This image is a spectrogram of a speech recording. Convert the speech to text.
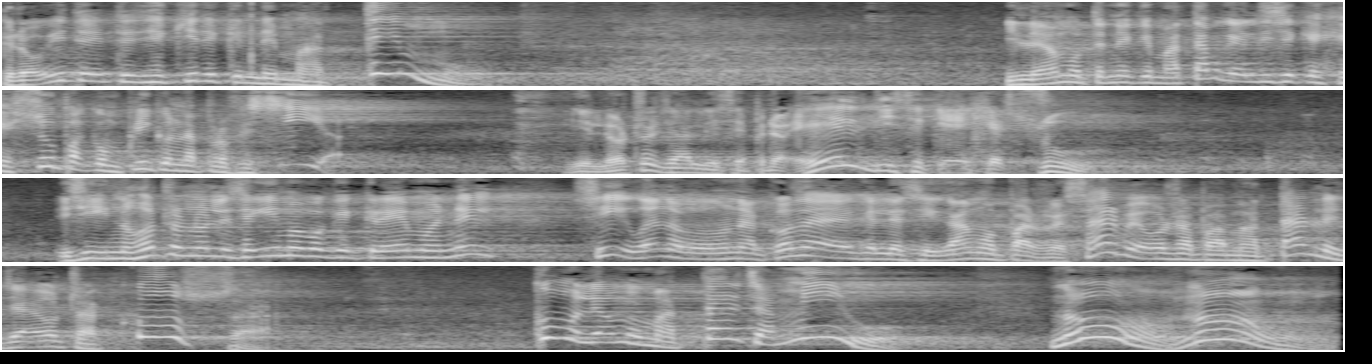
Pero este, este quiere que le matemos. Y le vamos a tener que matar porque él dice que es Jesús para cumplir con la profecía. Y el otro ya le dice, pero él dice que es Jesús. Y si nosotros no le seguimos porque creemos en él, Sí, bueno, pues una cosa es que le sigamos para rezar, otra para matarle ya es otra cosa. ¿Cómo le vamos a matar, ya, amigo? No, no.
